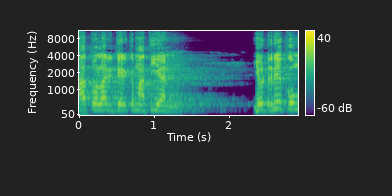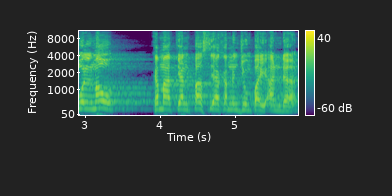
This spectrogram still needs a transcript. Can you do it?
atau lari dari kematian. Yudrikumul maut, kematian pasti akan menjumpai anda.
